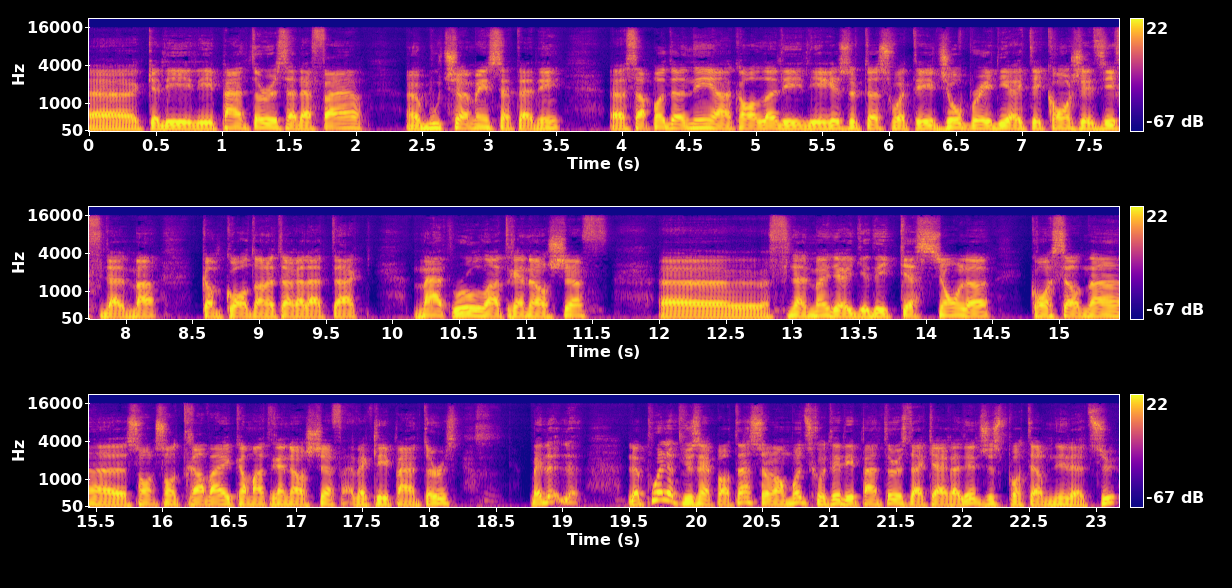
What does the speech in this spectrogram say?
euh, que les, les Panthers allaient faire un bout de chemin cette année. Euh, ça n'a pas donné encore là les, résultats souhaités. Joe Brady a été congédié finalement comme coordonnateur à l'attaque. Matt Rule, entraîneur-chef, euh, finalement, il y, a, des questions là concernant son, travail comme entraîneur-chef avec les Panthers. Mais le, le, le point le plus important, selon moi, du côté des Panthers de la Caroline, juste pour terminer là-dessus,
